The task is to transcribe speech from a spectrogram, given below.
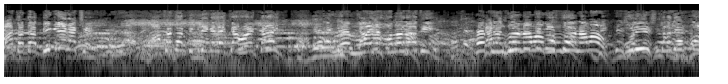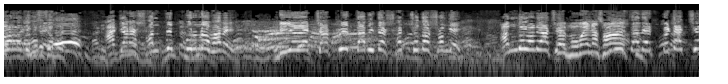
মাথাটা বিগড়ে গেছে মাথাটা বিগড়ে গেলে যা হয় তাই যারা অপরাধী, যারা দুর্নীতিগ্রস্ত, পুলিশ তাদের পাহারা দিচ্ছে আর যারা শান্তিপূর্ণ ভাবে নিজেদের চাকরির দাবিতে স্বচ্ছতার সঙ্গে আন্দোলনে আছে মোবাইলটা তাদের পেটাচ্ছে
